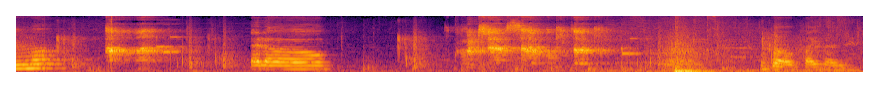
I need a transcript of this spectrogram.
No. Hello. Kurczę, wstał póki toki. Wow, finally.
